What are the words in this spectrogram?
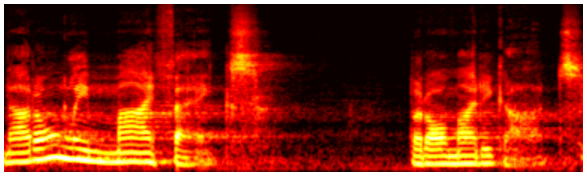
not only my thanks but Almighty God's.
